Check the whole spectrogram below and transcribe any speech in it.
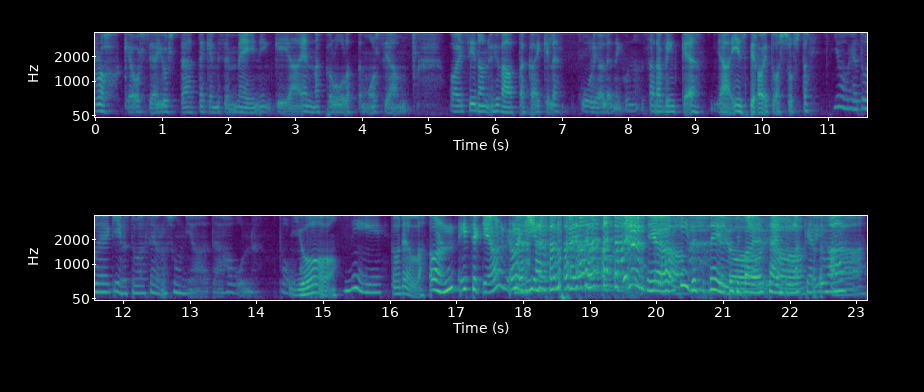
rohkeus ja just tämä tekemisen meininki ja ennakkoluulottomuus. Ja, oi, siinä on hyvä ottaa kaikille kuulijoille niin kun saada vinkkejä ja inspiroitua susta. Joo, ja tulee kiinnostavaa seura sun ja tää havun polku. Joo, Niin. todella. On, itsekin olen, olen kiinnostunut. Joo, kiitos teille tosi Joo, paljon, että sain joo, tulla kertomaan.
